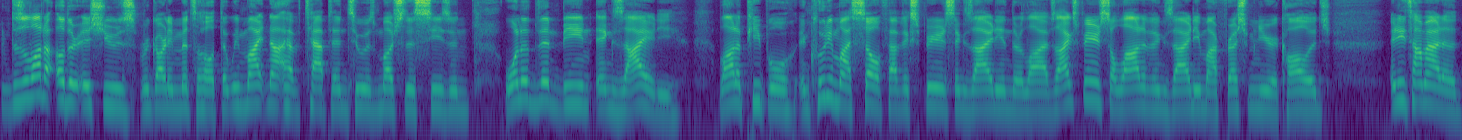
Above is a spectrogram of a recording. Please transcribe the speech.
there's a lot of other issues regarding mental health that we might not have tapped into as much this season. One of them being anxiety. A lot of people, including myself, have experienced anxiety in their lives. I experienced a lot of anxiety my freshman year of college. Anytime I had a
